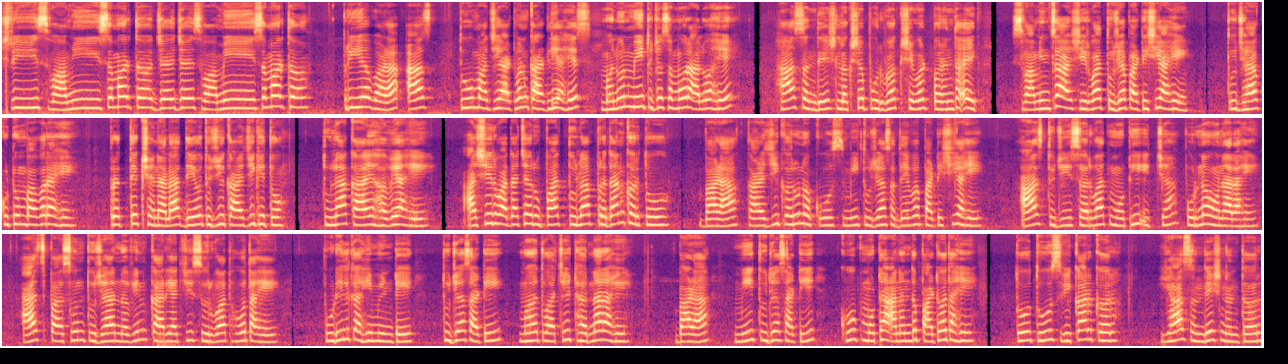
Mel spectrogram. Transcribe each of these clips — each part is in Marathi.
श्री स्वामी समर्थ जय जय स्वामी समर्थ. प्रिय बाळा आज तू माझी आठवण काढली आहेस म्हणून मी तुझ्यासमोर आलो आहे. हा संदेश लक्षपूर्वक शेवटपर्यंत ऐक. स्वामींचा आशीर्वाद तुझ्या पाठीशी आहे. तुझ्या कुटुंबावर आहे. प्रत्येक क्षणाला देव तुझी काळजी घेतो. तुला काय हवे आहे? आशीर्वादाच्या रूपात तुला प्रदान करतो. बाळा काळजी करू नकोस. मी तुझ्या सदैव पाठीशी आहे. आज तुझी सर्वात मोठी इच्छा पूर्ण होणार आहे. आजपासून तुझ्या नवीन कार्याची सुरुवात होत आहे. पुढील काही मिनटे तुझ्यासाठी महत्त्वाची ठरणार आहे. बाळा मी तुझ्यासाठी खूप मोठा आनंद पाठवत आहे. तो तू स्वीकार कर. ह्या संदेशनंतर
